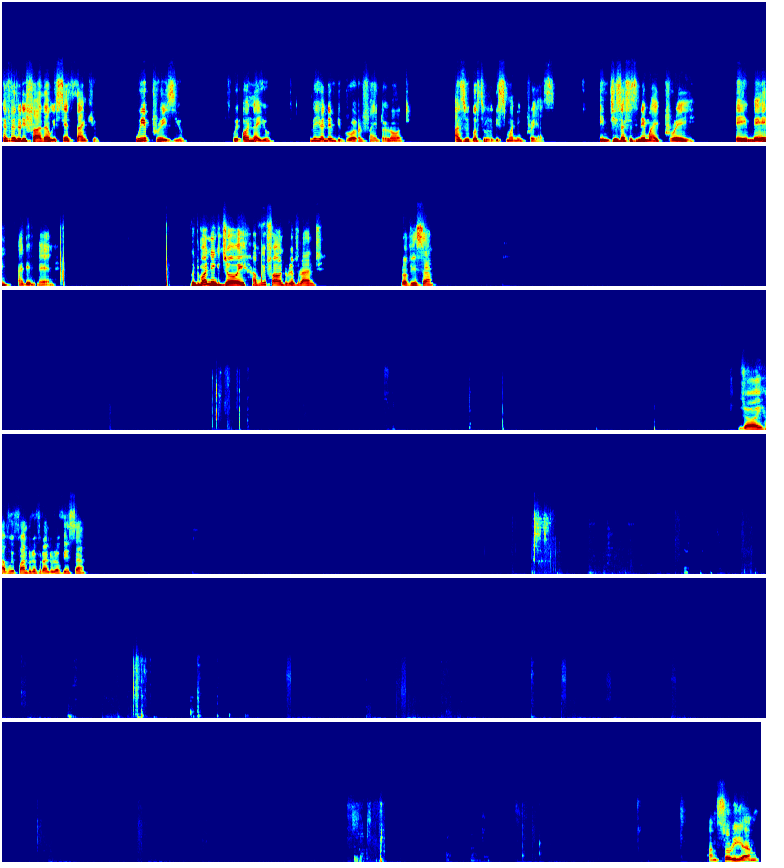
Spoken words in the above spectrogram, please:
Heavenly Father, we say thank you. We praise you. We honor you. May your name be glorified, O Lord, as we go through this morning prayers. In Jesus' name I pray. Amen and amen. Good morning, Joy. Have we found Reverend Rovisa? Joy, have we found Reverend Rovisa? I'm sorry, um,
